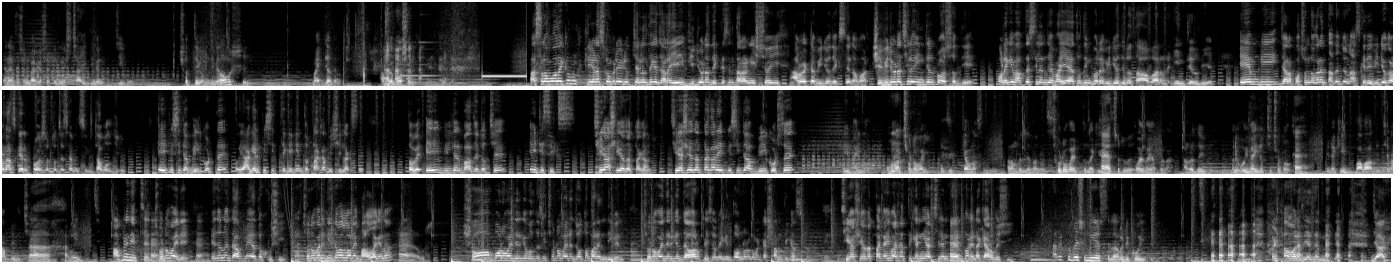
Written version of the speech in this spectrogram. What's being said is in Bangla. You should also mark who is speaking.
Speaker 1: এনায়েত হোসেন ভাইয়ের কাছে একটা জিনিস চাই দিবেন?
Speaker 2: জি ভাই।
Speaker 1: সত্যি কম দিবেন
Speaker 2: অবশ্যই।
Speaker 1: মাইকটা দেন। আপনি বসেন। আসসালামু আলাইকুম ক্লিয়ারাস কম্পিউটার ইউটিউব চ্যানেল থেকে যারা এই ভিডিওটা দেখতেছেন তারা নিশ্চয়ই আরও একটা ভিডিও দেখছেন আমার। সেই ভিডিওটা ছিল ইন্টেল প্রসেসর দিয়ে। অনেকে ভাবতেছিলেন যে ভাইয়া এতদিন পরে ভিডিও দিল তাও আবার ইন্টেল দিয়ে। এমডি যারা পছন্দ করেন তাদের জন্য আজকের এই ভিডিও কারণ আজকের প্রসেসরটা হচ্ছে সেভেন সিক্স ডাবল জিরো এই পিসিটা বিল করতে ওই আগের পিসির থেকে কিন্তু টাকা বেশি লাগছে। তবে এই বিল্ডের বাজেট হচ্ছে এইটি সিক্স ছিয়াশি হাজার টাকা। ছিয়াশি হাজার টাকার এই পিসিটা বিল করছে এই ভাইয়া ওনার ছোট ভাই। কেমন আছেন?
Speaker 2: আলহামদুলিল্লাহ ভালো
Speaker 1: ছোট ভাই তো নাকি?
Speaker 2: হ্যাঁ ছোট ভাই।
Speaker 1: কয় ভাই আপনারা?
Speaker 2: আমরা দুই ভাই।
Speaker 1: মানে ওই ভাই হচ্ছে ছোট?
Speaker 2: হ্যাঁ হ্যাঁ।
Speaker 1: এটা কি বাবা দিচ্ছেন আপনি দিচ্ছেন?
Speaker 2: আমি দিচ্ছি।
Speaker 1: আপনি দিচ্ছেন?
Speaker 2: হ্যাঁ।
Speaker 1: ছোট ভাইরে?
Speaker 2: হ্যাঁ
Speaker 1: এই জন্যই তো আপনি এত খুশি। ছোট ভাইরে দিতে পারলে অনেক ভালো লাগে না?
Speaker 2: হ্যাঁ অবশ্যই।
Speaker 1: সব বড় ভাইদেরকে বলতেছি ছোট ভাইরে যত পারেন দিবেন। ছোট ভাইদেরকে দেওয়ার পিছনে কিন্তু অন্যরকম একটা শান্তি কাজ করে।
Speaker 2: হ্যাঁ।
Speaker 1: ছিয়াশি হাজার টাকাই বাসার থেকে নিয়ে আসছিলেন প্ল্যান করে নাকি আরও বেশি?
Speaker 2: আর একটু বেশি নিয়ে এসেছিলাম।
Speaker 1: কই? ওটা আমার দিয়ে দেন। যাক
